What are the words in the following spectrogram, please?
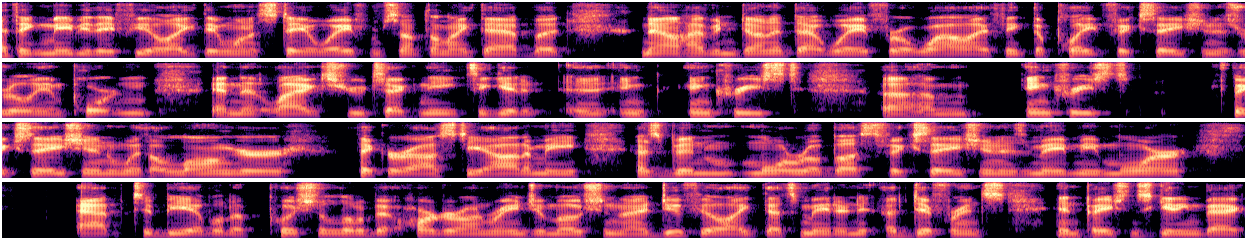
I think maybe they feel like they want to stay away from something like that. But now, having done it that way for a while, I think the plate fixation is really important, and that lag screw technique to get uh, in, increased um, increased fixation with a longer, thicker osteotomy has been more robust fixation. Has made me more apt to be able to push a little bit harder on range of motion. And I do feel like that's made a, a difference in patients getting back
